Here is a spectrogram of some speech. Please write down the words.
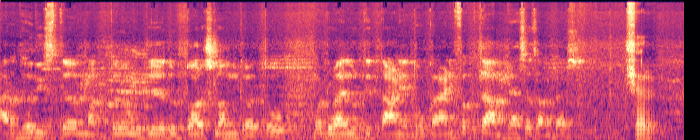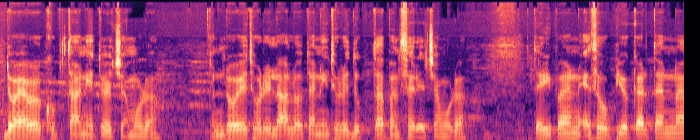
अर्ध दिसतं मागतं उरलेलं तो टॉर्च लावून कळतो. मग डोळ्यांवरती ताण येतो का? आणि फक्त अभ्यासच अभ्यास. सर डोळ्यावर खूप ताण येतो याच्यामुळं. डोळे थोडे लाल होतात आणि थोडे दुखतात पण सर याच्यामुळं. तरी पण याचा उपयोग करताना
